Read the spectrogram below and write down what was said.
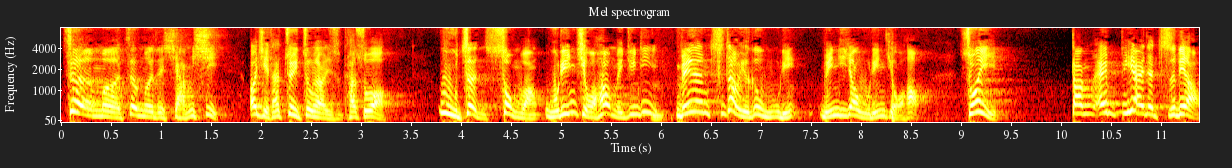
这么这么的详细，而且他最重要的是，他说哦，物证送往五零九号美军地，没人知道有个五零名字叫五零九号。所以，当 FBI 的资料，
